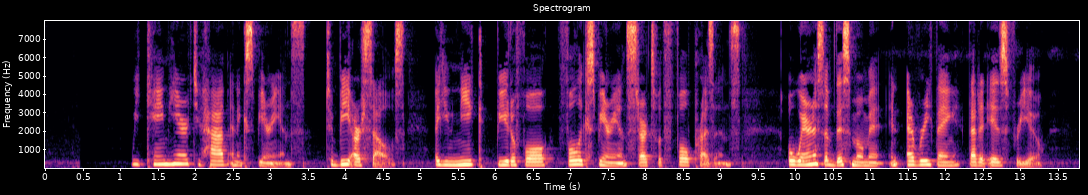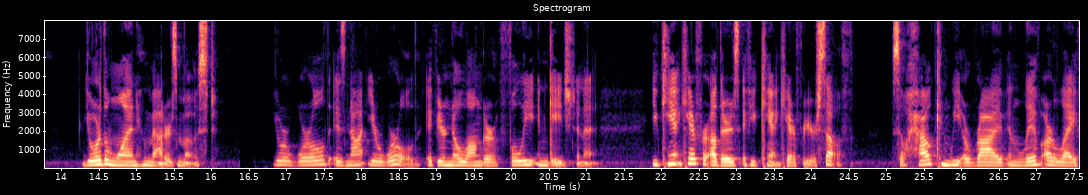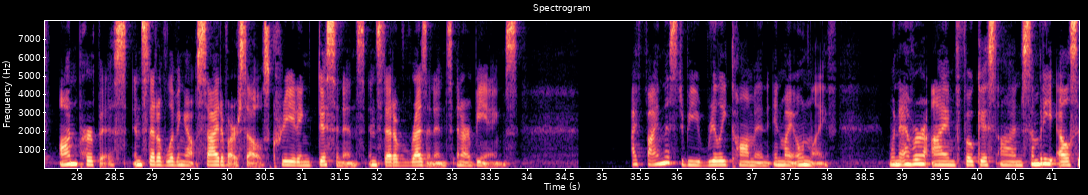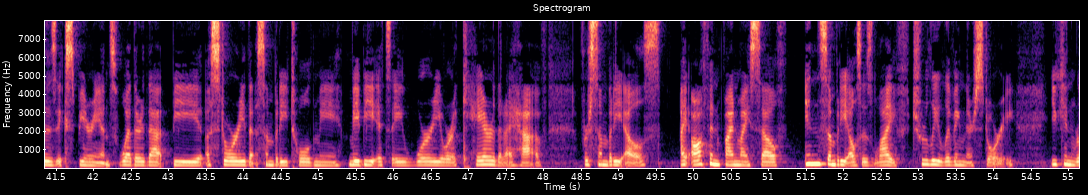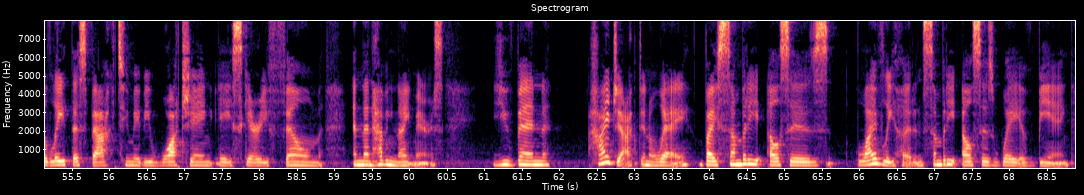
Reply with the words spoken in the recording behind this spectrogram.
We came here to have an experience, to be ourselves. A unique, beautiful, full experience starts with full presence, awareness of this moment and everything that it is for you. You're the one who matters most. Your world is not your world if you're no longer fully engaged in it. You can't care for others if you can't care for yourself. So, how can we arrive and live our life on purpose instead of living outside of ourselves, creating dissonance instead of resonance in our beings? I find this to be really common in my own life whenever I'm focused on somebody else's experience, whether that be a story that somebody told me, maybe it's a worry or a care that I have for somebody else, I often find myself in somebody else's life, truly living their story. You can relate this back to maybe watching a scary film and then having nightmares. You've been hijacked in a way by somebody else's livelihood and somebody else's way of being.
